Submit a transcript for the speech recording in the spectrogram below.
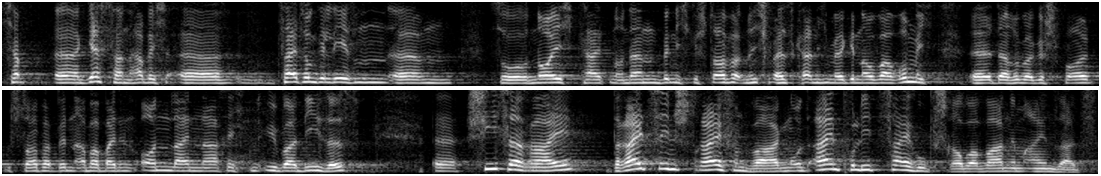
Ich habe äh, gestern habe ich äh, Zeitung gelesen. Ähm, so Neuigkeiten und dann bin ich gestolpert und ich weiß gar nicht mehr genau, warum ich äh, darüber gestolpert bin, aber bei den Online-Nachrichten über dieses äh, Schießerei, 13 Streifenwagen und ein Polizeihubschrauber waren im Einsatz.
